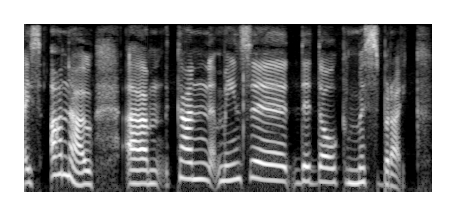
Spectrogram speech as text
huis aanhou, ehm um, kan mense dit dalk dalk misbruik.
